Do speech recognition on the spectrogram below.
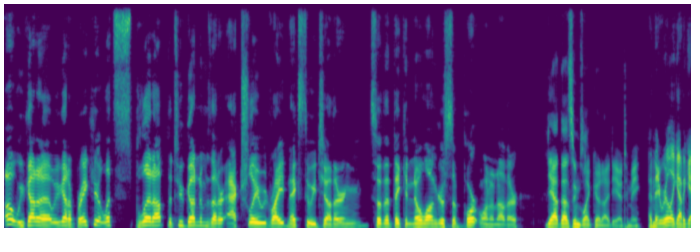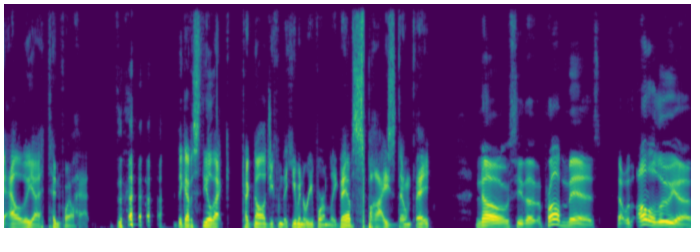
Oh, we've got a we've got a break here. Let's split up the two Gundams that are actually right next to each other, and so that they can no longer support one another. Yeah, that seems like a good idea to me. And they really got to get Allelujah a tinfoil hat. they got to steal that technology from the Human Reform League. They have spies, don't they? No, see the, the problem is that with Allelujah,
